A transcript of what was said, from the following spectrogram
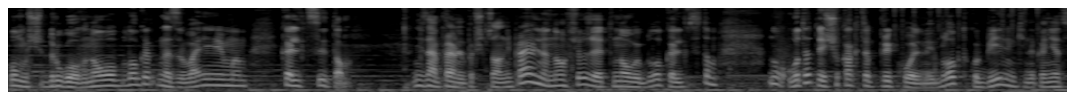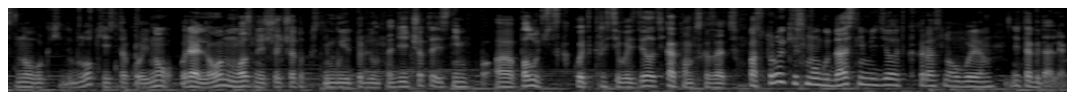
помощью другого нового блога, называемым кальцитом. Не знаю, правильно прочитал, неправильно, но все же это новый блок кальцитом. Ну, вот это еще как-то прикольный блок, такой беленький, наконец-то новый какой-то блок есть такой. Ну, реально, он можно еще что-то с ним будет придумать. Надеюсь, что-то с ним э, получится какое-то красивое сделать. Как вам сказать? Постройки смогут, да, с ними делать как раз новые и так далее.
